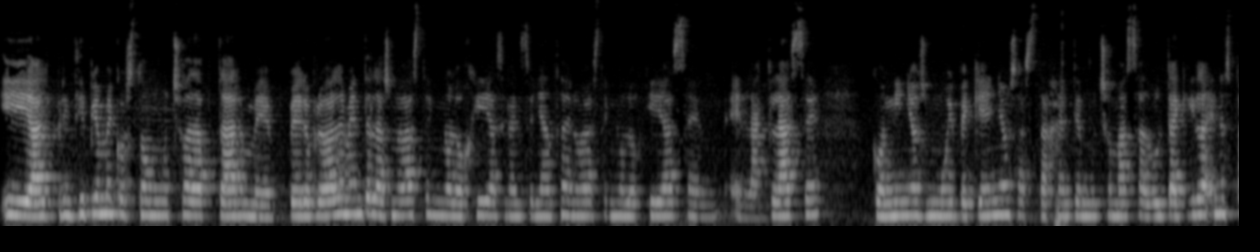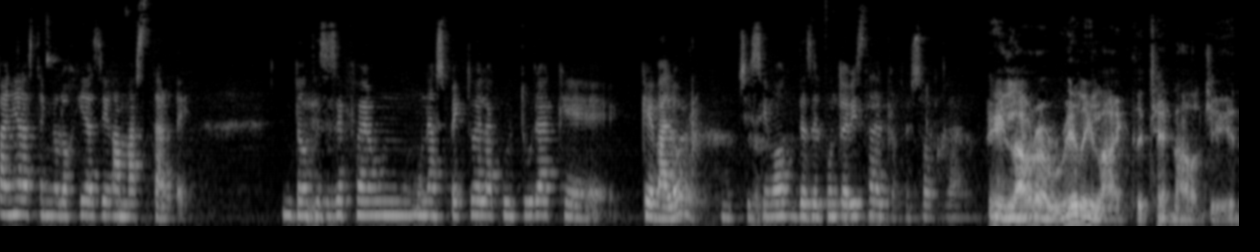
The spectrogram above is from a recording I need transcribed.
y al principio me costó mucho adaptarme, pero probablemente las nuevas tecnologías y la enseñanza de nuevas tecnologías en, en la clase con niños muy pequeños hasta gente mucho más adulta. Aquí la- en España las tecnologías llegan más tarde. Entonces ese fue un, un aspecto de la cultura que, que valoro muchísimo desde el punto de vista del profesor, claro. Hey, Laura really liked the technology in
